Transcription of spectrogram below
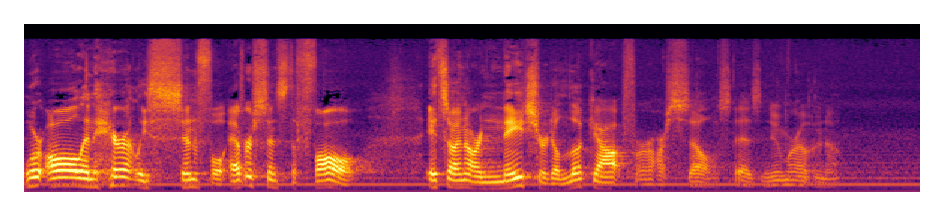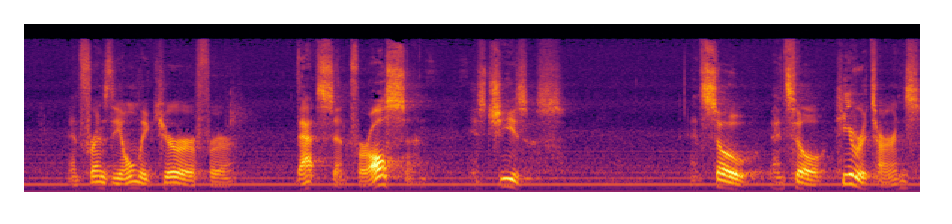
we're all inherently sinful ever since the fall. It's in our nature to look out for ourselves as numero uno. And friends, the only cure for that sin, for all sin, is Jesus. And so, until he returns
